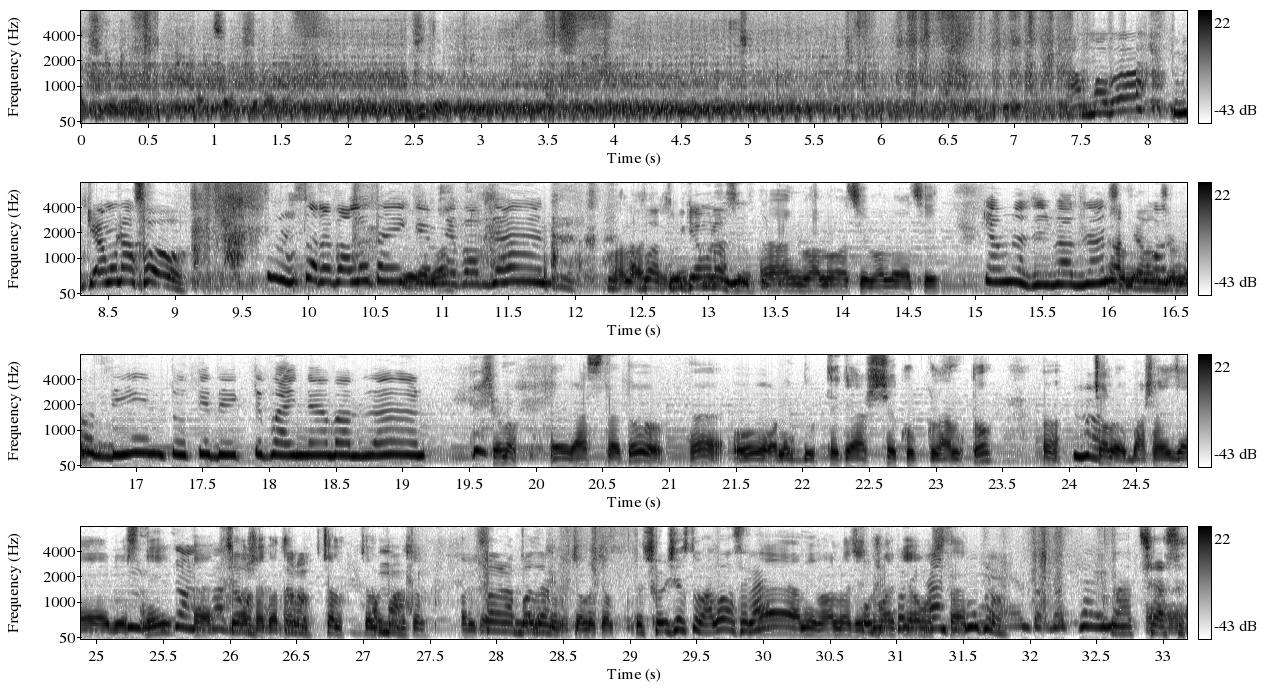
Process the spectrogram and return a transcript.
একশো টাকা আচ্ছা একশো টাকা খুশি তো আম্মাবা তুমি কেমন আছো? তোরা ভালো থাকি কেমনে বাবজান ভালো আছি। তুমি কেমন আছো? হ্যাঁ আমি ভালো আছি ভালো আছি। কেমন আছিস বাবজান। দিন তোকে দেখতে পাই না বাবজান শোনো এই রাস্তা তো হ্যাঁ ও অনেক দূর থেকে আসছে খুব ক্লান্ত হ্যাঁ চলো বাসায় যায় রেস্ট নেই হ্যাঁ বাসায় কথা চলো। চলো চলো চলো চলো চলো তো শরীর স্বাস্থ্য ভালো আছে না? হ্যাঁ আমি ভালো আছি তোমার কি অবস্থা? আচ্ছা আচ্ছা।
